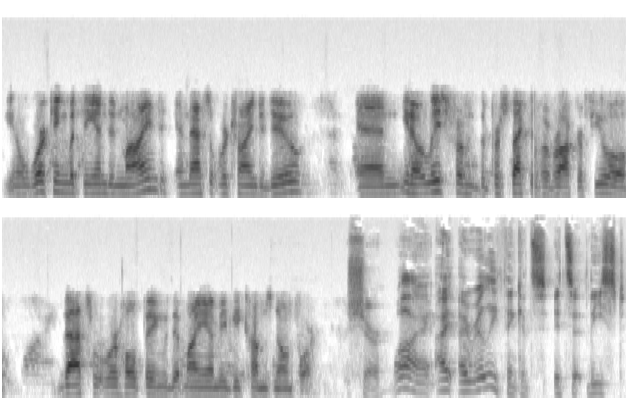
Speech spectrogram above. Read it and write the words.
you know, working with the end in mind, and that's what we're trying to do. And you know, at least from the perspective of Rokk3r Fuel, that's what we're hoping that Miami becomes known for. Sure. Well, I, I, really think it's it's at least,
